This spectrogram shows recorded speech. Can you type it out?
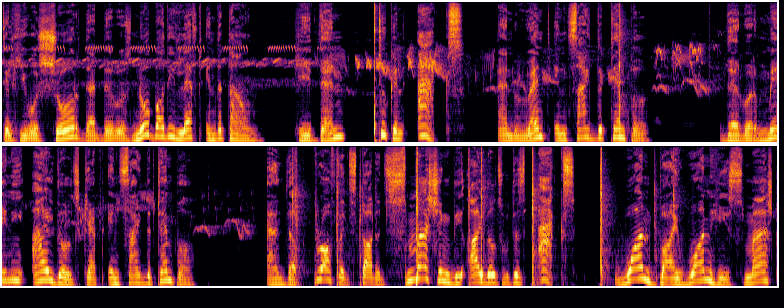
till he was sure that there was nobody left in the town. He then took an axe and went inside the temple. There were many idols kept inside the temple. And the Prophet started smashing the idols with his axe. One by one, he smashed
